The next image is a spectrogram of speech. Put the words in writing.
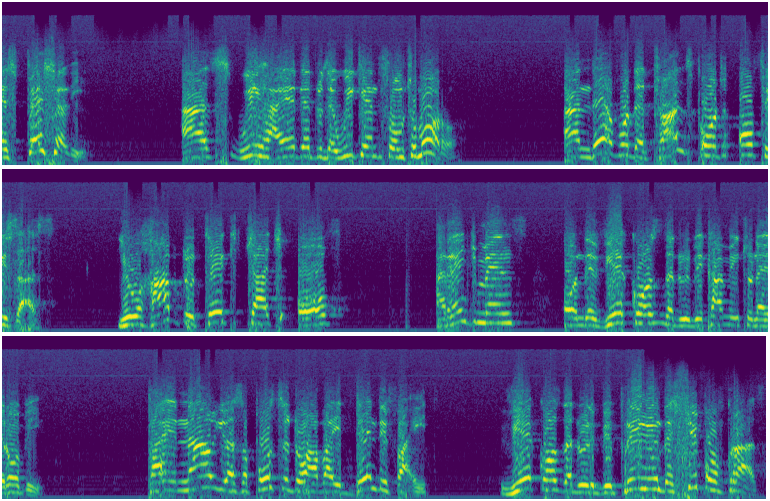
especially as we are headed to the weekend from tomorrow. And therefore the transport officers, you have to take charge of arrangements on the vehicles that will be coming to Nairobi. By now you are supposed to have identified vehicles that will be bringing the ship of Christ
